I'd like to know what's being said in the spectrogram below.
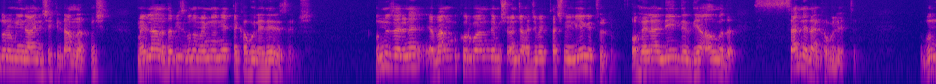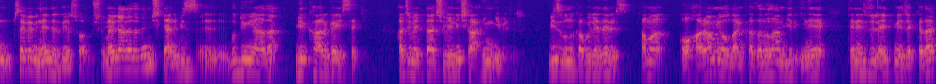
Durumu yine aynı şekilde anlatmış. Mevlana da biz bunu memnuniyetle kabul ederiz demiş. Bunun üzerine ya ben bu kurbanı demiş önce Hacı Bektaş Veli'ye götürdüm. O helal değildir diye almadı. Sen neden kabul ettin? Bunun sebebi nedir diye sormuş. Mevlana da demiş ki yani biz e, bu dünyada bir karga isek Hacı Bektaş Veli Şahin gibidir. Biz bunu kabul ederiz. Ama o haram yoldan kazanılan bir ineğe tenezzül etmeyecek kadar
